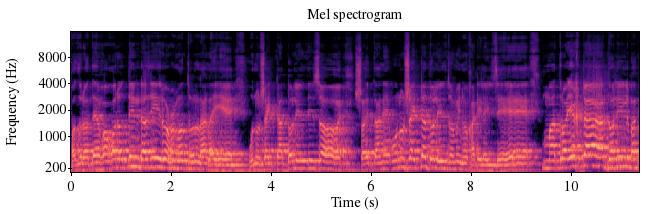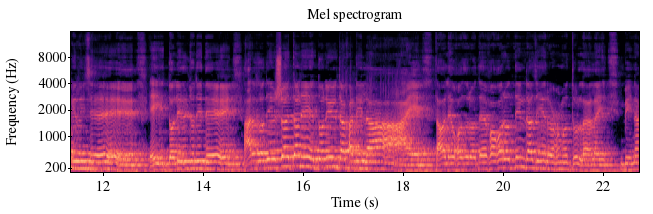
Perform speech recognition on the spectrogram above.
হজরতে ফখরুদ্দিন রাজি রহমতুল্লাহ উনষাটটা দলিল দিছ। শয়তানে উনষাটটা দলিল জমিনও খাটি লাইছে। মাত্র একটা দলিল বাকি রইছে। এই দলিল যদি দে আর যদি শয়তানে দলিলটা খাটিলায় তাহলে হজরতে ফখরুদ্দিন রাজি রহমতুল্লাহ বিনা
